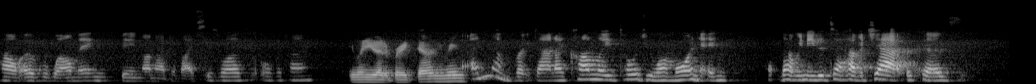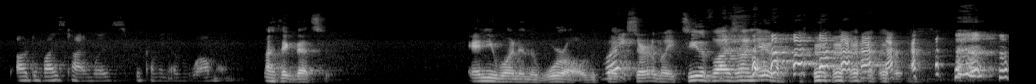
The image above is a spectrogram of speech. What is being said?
how overwhelming being on our devices was all the time? When you had a breakdown, you mean? I didn't have a breakdown. I calmly told you one morning that we needed to have a chat because our device time was becoming overwhelming. I think that's anyone in the world, but Right. certainly see the flies on you.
